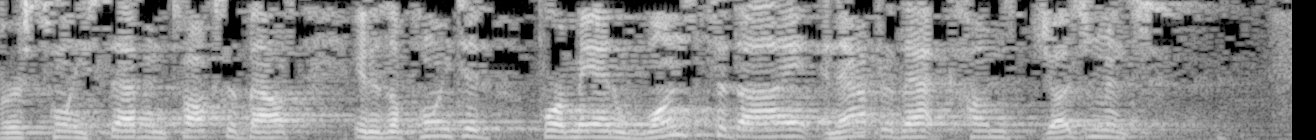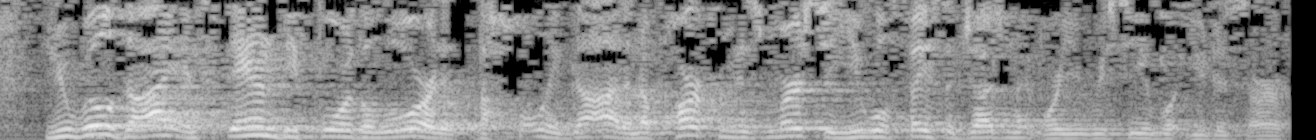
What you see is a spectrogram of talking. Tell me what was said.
Verse 27 talks about it is appointed for man once to die, and after that comes judgment. You will die and stand before the Lord, the holy God, and apart from his mercy, you will face a judgment where you receive what you deserve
